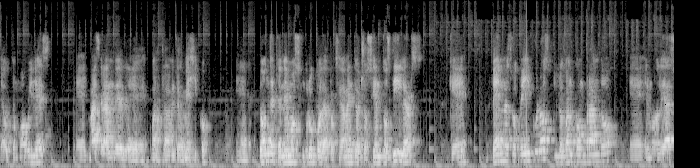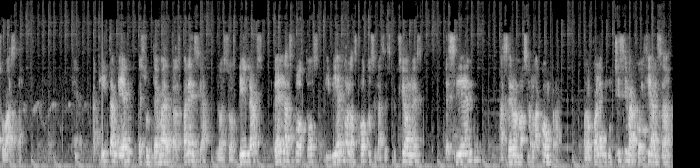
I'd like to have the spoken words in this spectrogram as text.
de automóviles eh, más grande de, bueno, claramente de México, donde tenemos un grupo de aproximadamente 800 dealers que ven nuestros vehículos y los van comprando eh, en modalidad de subasta. Aquí también es un tema de transparencia. Nuestros dealers ven las fotos y viendo las fotos y las descripciones deciden hacer o no hacer la compra. Con lo cual hay muchísima confianza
